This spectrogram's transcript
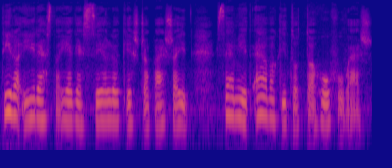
Tira érezte a jeges széllők és csapásait, szemét elvakította a hófúvás,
